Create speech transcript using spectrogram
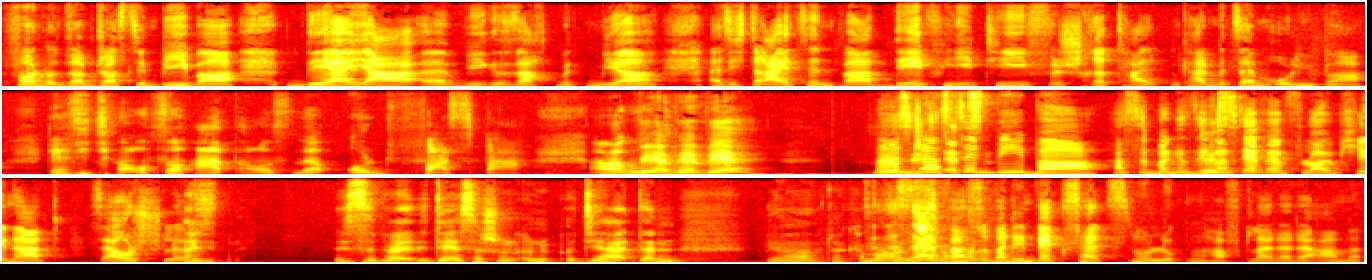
von unserem Justin Bieber, der ja, äh, wie gesagt, mit mir, als ich 13 war, definitiv Schritt halten kann mit seinem Olibar. Der sieht ja auch so hart aus, ne? Unfassbar. Aber gut. Wer, wer, wer? wer Mann, sieht Justin Bieber. Hast du mal gesehen, was der für ein Fläumchen hat? Ist ja auch schlimm. Das ist aber, der ist ja schon, ja, dann, ja, da kann man auch ist nicht einfach so so, bei den wächst halt nur lückenhaft, leider der Arme.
